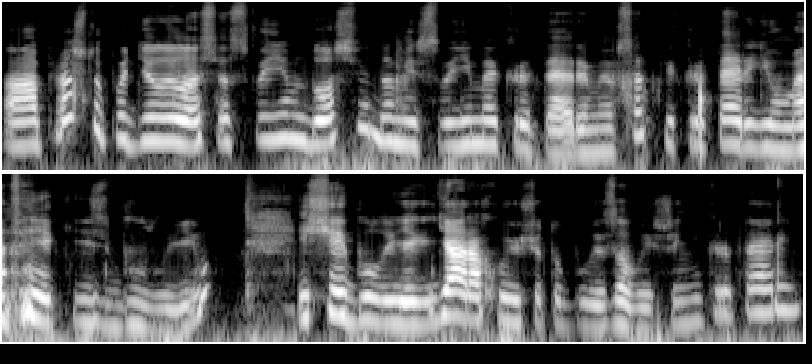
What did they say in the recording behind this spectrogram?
А просто поділилася своїм досвідом і своїми критеріями. Все-таки критерії у мене якісь були. І ще й були, я рахую, що то були завишені критерії.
